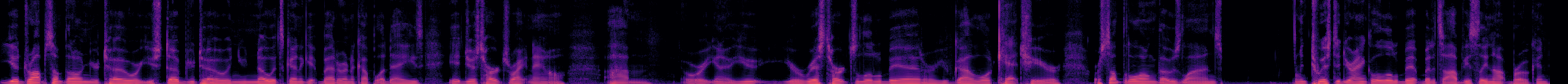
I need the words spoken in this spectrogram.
you drop something on your toe or you stub your toe and you know it's going to get better in a couple of days, it just hurts right now. Um, or you know you your wrist hurts a little bit or you've got a little catch here or something along those lines. And twisted your ankle a little bit but it's obviously not broken.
